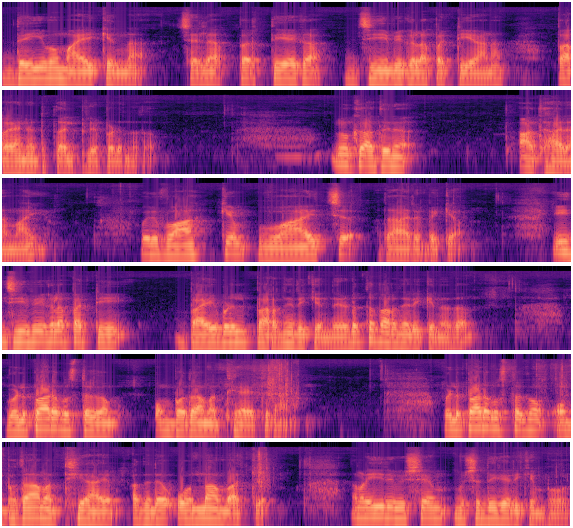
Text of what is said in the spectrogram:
ദൈവം അയക്കുന്ന ചില പ്രത്യേക ജീവികളെ പറ്റിയാണ് പറയാനായിട്ട് താല്പര്യപ്പെടുന്നത്. നമുക്ക് അതിന് ആധാരമായി ഒരു വാക്യം വായിച്ച് അത് ആരംഭിക്കാം. ഈ ജീവികളെ പറ്റി ബൈബിളിൽ പറഞ്ഞിരിക്കുന്നത് എടുത്തു പറഞ്ഞിരിക്കുന്നത് വെളിപ്പാട് പുസ്തകം ഒമ്പതാം അധ്യായത്തിലാണ്. വെളിപ്പാട് പുസ്തകം ഒമ്പതാം അധ്യായം അതിന്റെ ഒന്നാം വാക്യം. നമ്മൾ ഈ ഒരു വിഷയം വിശദീകരിക്കുമ്പോൾ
